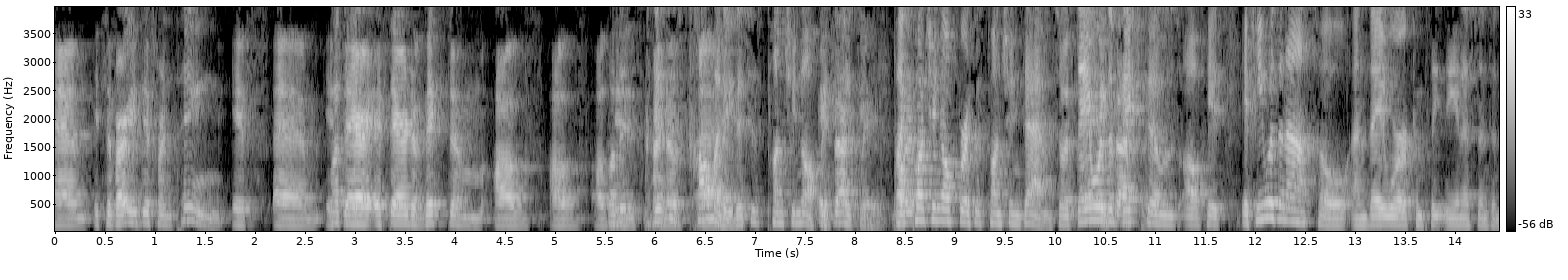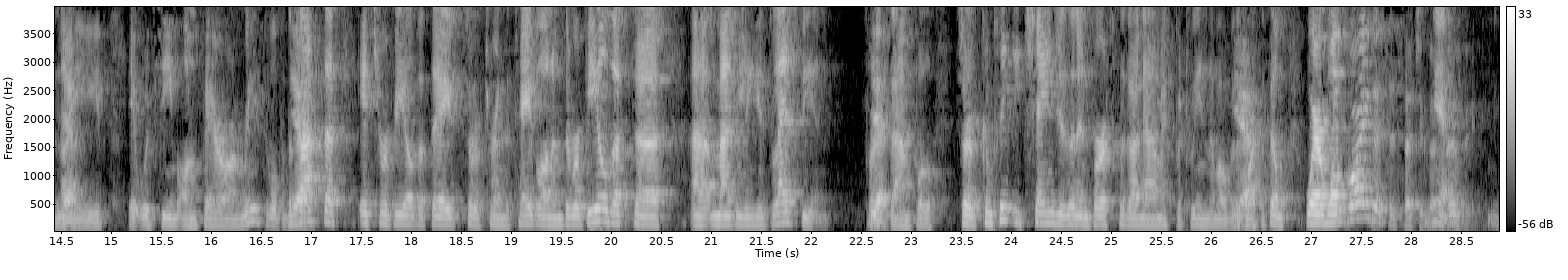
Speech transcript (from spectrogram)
um, it's a very different thing if um, if What's they're it- if they're the victim of of of Well, his this, kind this of is comedy. uh, this is punching up. It's, Exactly. it's like punching up versus punching down. So if they were the victims of his, if he was an asshole and they were completely innocent and Yeah. naive, it would seem unfair or unreasonable. But the Yeah. fact that it's revealed that they sort of turned the table on him, the reveal that uh, uh, Magali is lesbian. For Yes. example, sort of completely changes and inverts the dynamic between them over the Yeah. course of the film. Where which what, is why this is such a good yeah, movie. yeah.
